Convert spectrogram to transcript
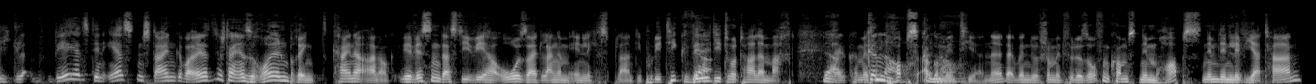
Ich glaub, wer jetzt den ersten Stein den Stein ins Rollen bringt, keine Ahnung. Wir wissen, dass die WHO seit langem Ähnliches plant. Die Politik will ja. die totale Macht. Ja, da können wir genau, mit Hobbes genau. argumentieren. Ne? Da, wenn du schon mit Philosophen kommst, nimm Hobbes, nimm den Leviathan.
